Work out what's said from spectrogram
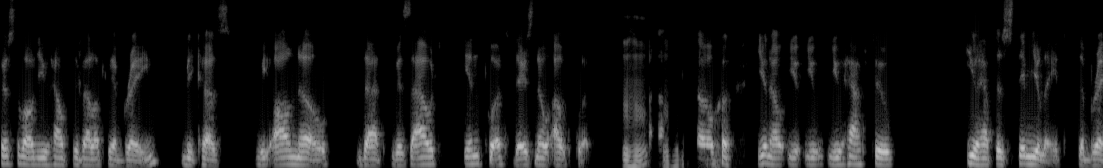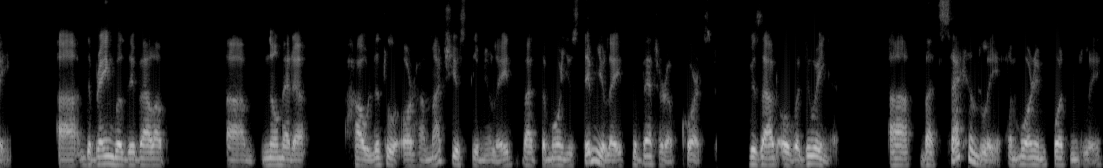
First of all, you help develop their brain because we all know that without input, there's no output. Mm-hmm. Uh, mm-hmm. so you know you you you have to you have to stimulate the brain. Uh, the brain will develop um, no matter how little or how much you stimulate, but the more you stimulate, the better, of course, without overdoing it. Uh, but secondly, and more importantly,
